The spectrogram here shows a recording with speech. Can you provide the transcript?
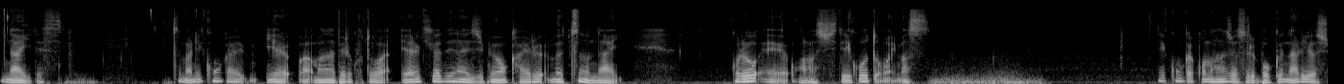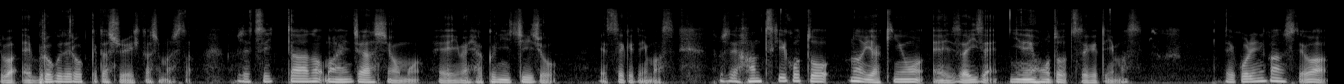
ないです。つまり今回や学べることは、やる気が出ない自分を変える6つのない。これを、えーお話ししていこうと思います。で今回この話をする僕、成吉は、えーブログで6桁収益化しました。そしてツイッターの毎日発信をも、えー今100日以上、えー続けています。そして半月ごとの夜勤を、えー以前2年ほど続けています。で、これに関しては、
